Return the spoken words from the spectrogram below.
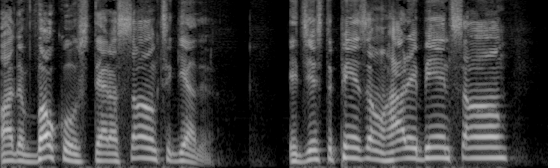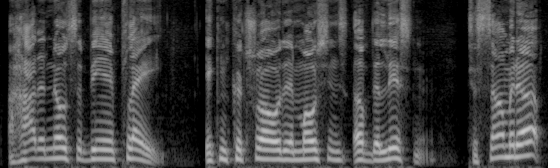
or the vocals that are sung together. It just depends on how they're being sung or how the notes are being played. It can control the emotions of the listener. To sum it up,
